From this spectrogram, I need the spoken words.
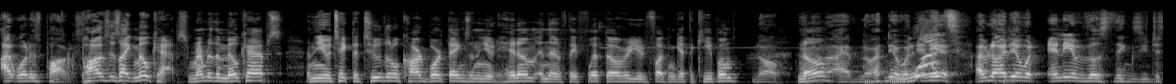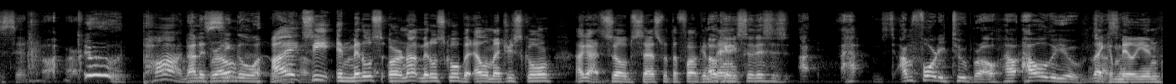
I, what is Pogs? Pogs is like milk caps. Remember the milk caps? And then you would take the two little cardboard things and then you'd hit them, and then if they flipped over, you'd fucking get to keep them. No, No? I have no idea what. What? Any, I have no idea what any of those things you just said are. Dude, Pogs, Not a bro. single one. I see in middle or not middle school, but elementary school. I got so obsessed with the fucking Okay, thing. so this is. I, I'm 42, bro. How, how old are you? like a million,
